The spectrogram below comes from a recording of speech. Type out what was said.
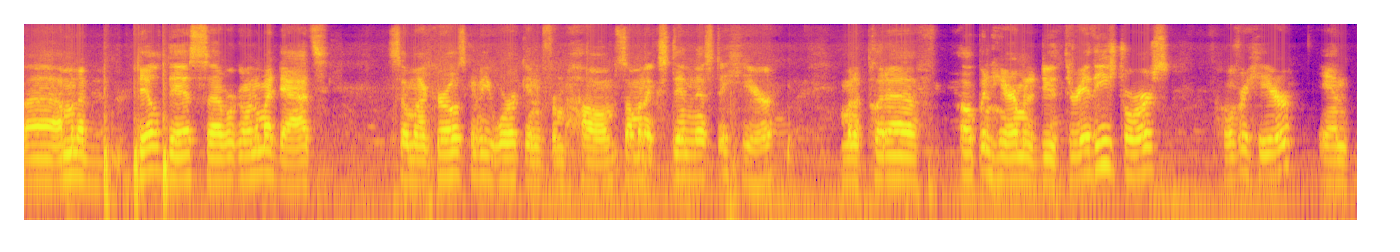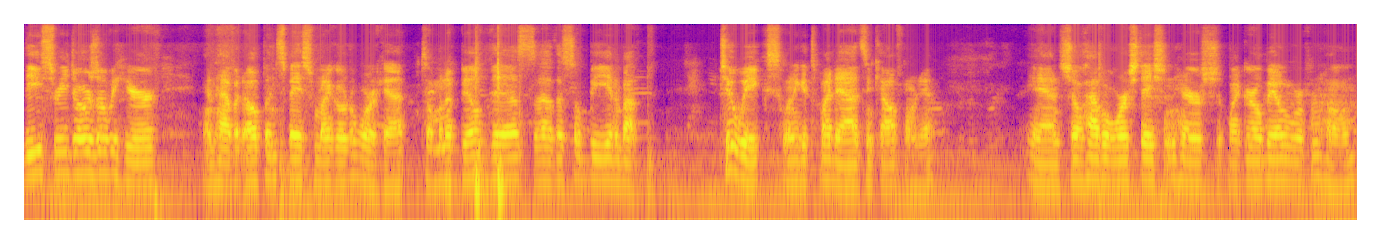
Uh, I'm gonna build this. Uh, we're going to my dad's. So my girl's gonna be working from home. So I'm gonna extend this to here. I'm gonna put a open here. I'm going to do three of these drawers over here and these three drawers over here and have an open space when I go to work at. So I'm going to build this. Uh, this will be in about two weeks when I get to my dad's in California. And she'll have a workstation here. My girl will be able to work from home.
